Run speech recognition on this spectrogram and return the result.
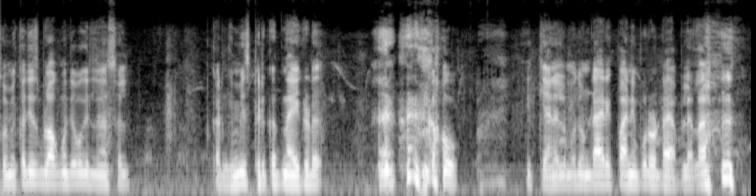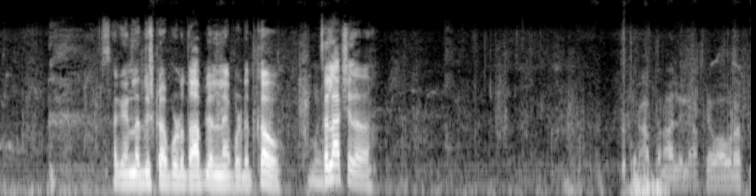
तुम्ही कधीच ब्लॉगमध्ये बघितलं नसेल. कारण की मीच फिरकत नाही इकडं. का हो? ही कॅनलमधून डायरेक्ट पाणी पुरवठा आहे आपल्याला. सगळ्यांना दुष्काळ पडतो आपल्याला नाही पडत. का हो? चला अक्षय दादा. तर आपण आलेलो आपल्या वावरात.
